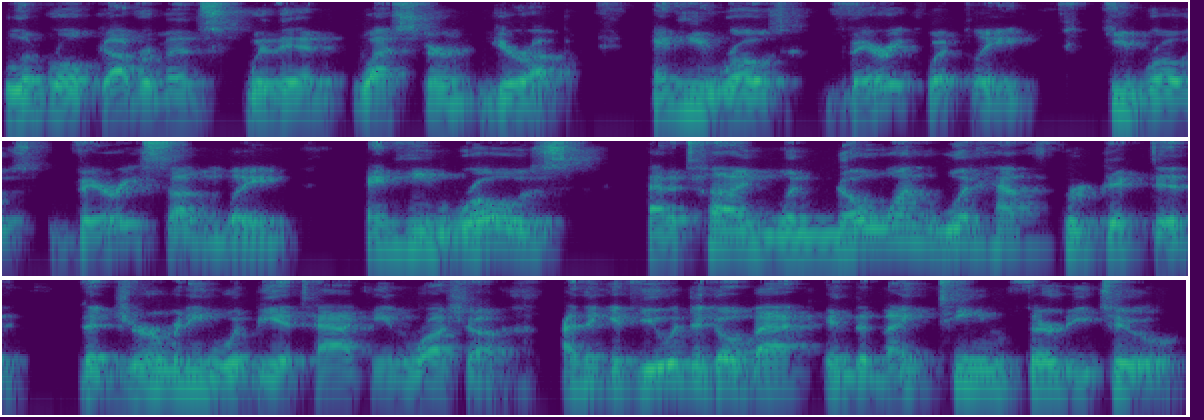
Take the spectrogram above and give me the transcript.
liberal governments within Western Europe. And he rose very quickly, he rose very suddenly, and he rose at a time when no one would have predicted that Germany would be attacking Russia. I think if you were to go back into 1932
